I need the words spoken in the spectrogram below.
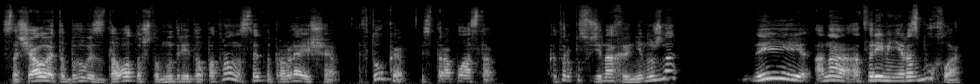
сначала это было из-за того, то, что внутри этого патрона стоит направляющая втулка из таропласта, которая, по сути, нахрен не нужна. И она от времени разбухла,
